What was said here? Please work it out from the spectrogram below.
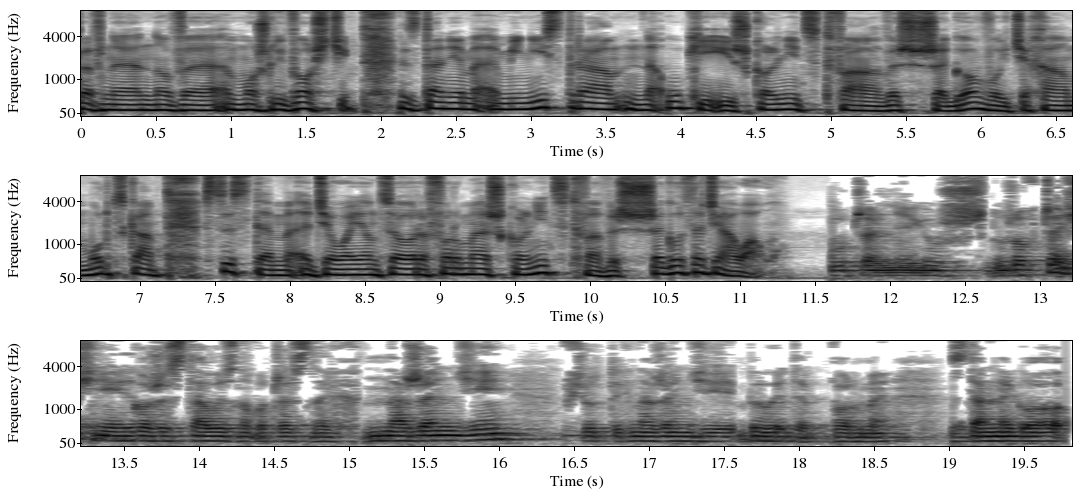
pewne nowe możliwości. Zdaniem ministra nauki i szkolnictwa wyższego Wojciecha Murcka, system działający o reformę szkolnictwa wyższego zadziałał. Uczelnie już dużo wcześniej korzystały z nowoczesnych narzędzi. Wśród tych narzędzi były te formy zdalnego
